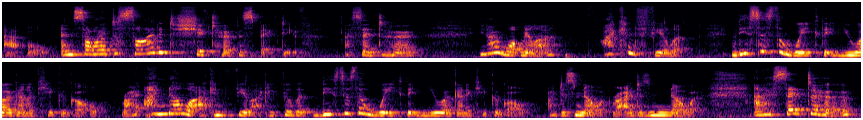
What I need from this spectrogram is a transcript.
at all. And so I decided to shift her perspective. I said to her, You know what, Miller? I can feel it. This is the week that you are going to kick a goal, right? I know it. I can feel it. I can feel that this is the week that you are going to kick a goal. I just know it, right? I just know it. And I said to her,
